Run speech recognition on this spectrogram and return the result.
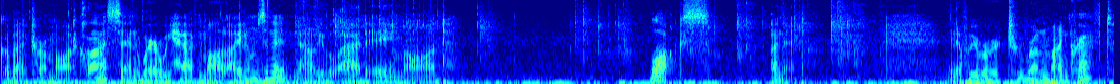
Go back to our mod class, and where we have mod items in it, now we will add a mod blocks on it. And if we were to run Minecraft,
